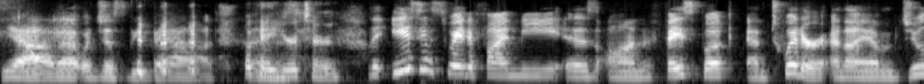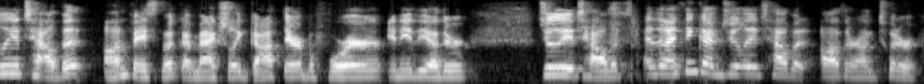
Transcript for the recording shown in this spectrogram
Yeah, that would just be bad. okay, your turn. The easiest way to find me is on Facebook and Twitter, and I am Julia Talbot on Facebook. I'm actually got there before any of the other Julia Talbots. And then I think I'm Julia Talbot author on Twitter.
